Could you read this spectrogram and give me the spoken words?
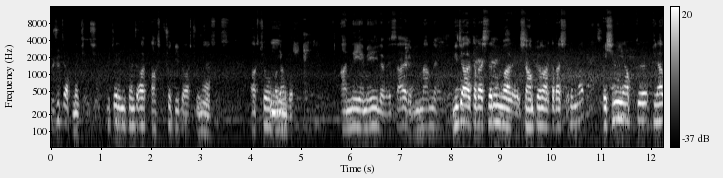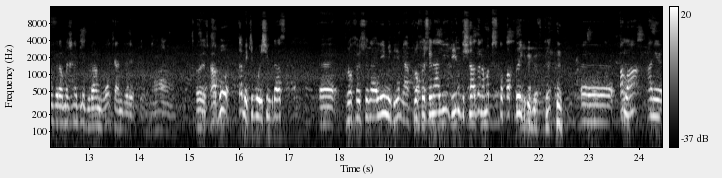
Vücut yapmaya çalışın. Bir kere ilk önce ah- aşçı, çok iyi bir aşçı olacaksınız. Aşçı olmadan İyiyimdir. Anne yemeğiyle vesaire bilmem ne. Nice arkadaşlarım var, e, şampiyon arkadaşlarım var. Eşinin yaptığı pilav gramajına bile güvenmiyorlar, kendileri yapıyor. Ha. Öyle. Ha bu tabii ki bu işin biraz e, profesyonelliği mi diyeyim? Yani profesyonelliği değil dışarıdan ama psikopatlığı gibi gözüküyor. E, ama hani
